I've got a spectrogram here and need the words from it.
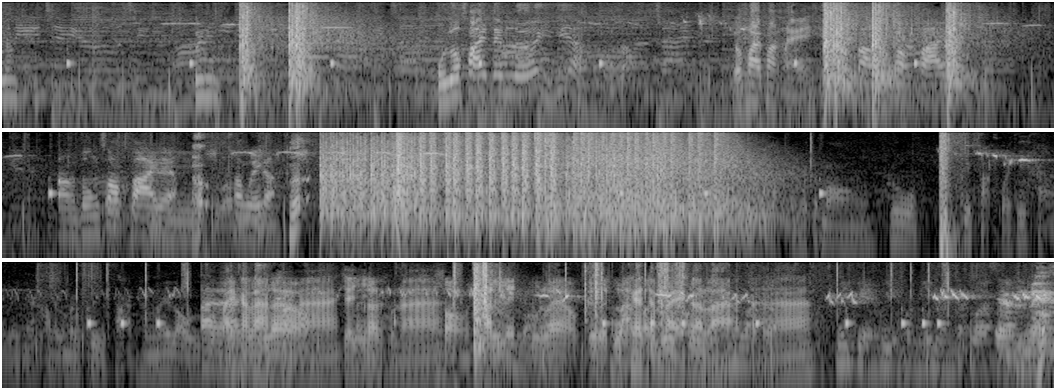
แม็กซ์หนึ่งแม็กซ์หนึ่งแม็กซ์หนึ่งโอ้โหรถไฟเต็มเลยเฮียรถไฟฝั่งไหน ฝั่งฝั่งไฟฝั่งตรงซอกไฟเลยอะซอกเล็กอะผมก็จะมองรูปที่สักไว้ที่แขนอะไรเงี้ยครับมันสื่อสารทำให้เรารู้สึกไปกระลาดก่อนนะจะยิงกูนะ สองชั้นเล่นกูแล้วเกิดหลังแค่จะไปกระลาดนะแกงแม่ง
